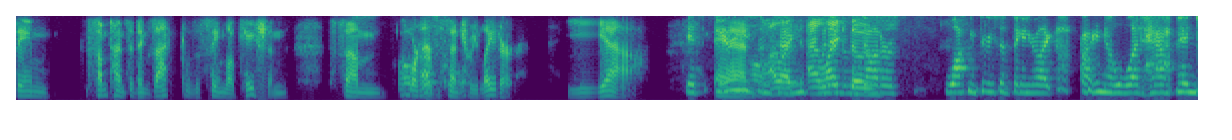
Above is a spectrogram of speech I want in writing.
same, sometimes in exactly the same location, some oh, quarter of a century cool. later. Yeah. It's eerie and, sometimes oh, I like, I like the those... daughter's walking through something and you're like, I know what happened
